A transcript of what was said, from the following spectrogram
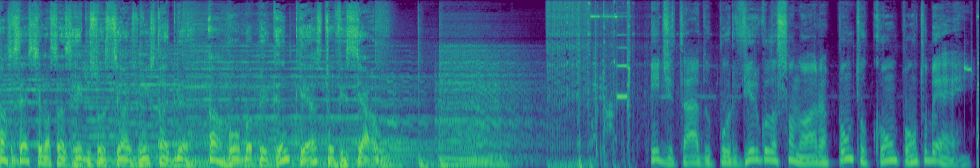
Acesse nossas redes sociais no Instagram, arroba PecanCastOficial. Editado por vírgulasonora.com.br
